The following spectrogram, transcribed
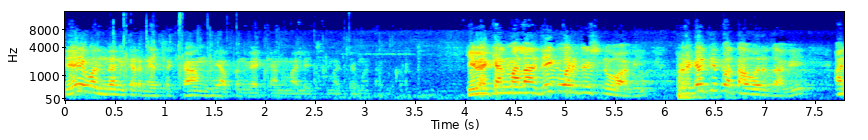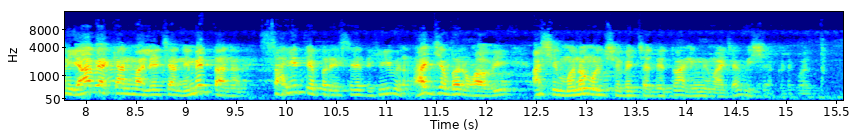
ते वंदन करण्याचं काम हे आपण व्याख्यानमालेच्या माध्यमातून करतो. ही व्याख्यानमाला अधिक वर्धिष्णू व्हावी प्रगतीपथावर जावी आणि या व्याख्यानमालेच्या निमित्तानं साहित्य परिषद ही राज्यभर व्हावी अशी मनोमन शुभेच्छा देतो आणि मी माझ्या विषयाकडे वळतो.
